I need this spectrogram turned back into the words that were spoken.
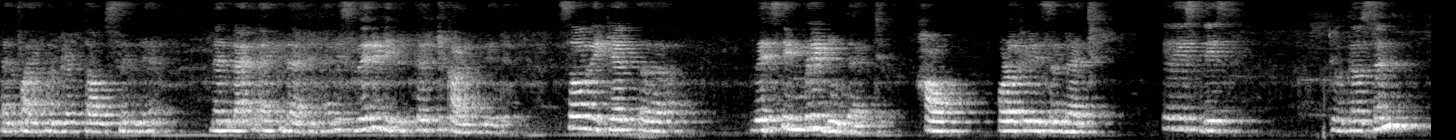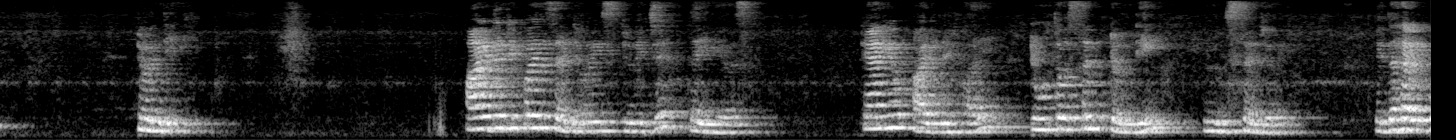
and 500,000 then like, like that. That is very difficult to calculate. So we can uh, very simply do that. How? All of you listen that. Here is this 2020. Identify the centuries to which the years. Can you identify 2020 in which century? With the help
